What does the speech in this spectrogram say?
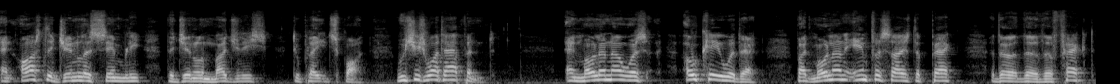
and ask the General Assembly, the General Majlis, to play its part, which is what happened. And Molana was okay with that. But Molana emphasized the, the, the, the fact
